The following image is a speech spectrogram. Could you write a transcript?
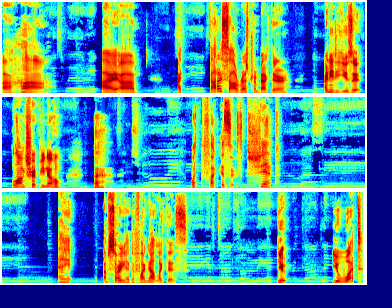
Uh-huh. I, uh, I thought I saw a restroom back there. I need to use it. Long trip, you know. what the fuck is this? Shit. Hey, I'm sorry you had to find out like this. You... You what?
